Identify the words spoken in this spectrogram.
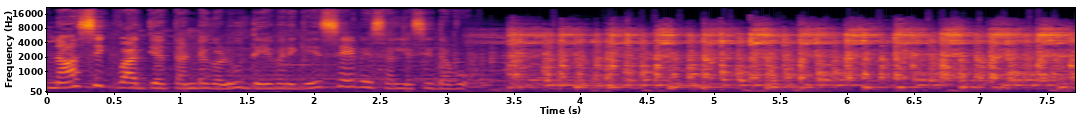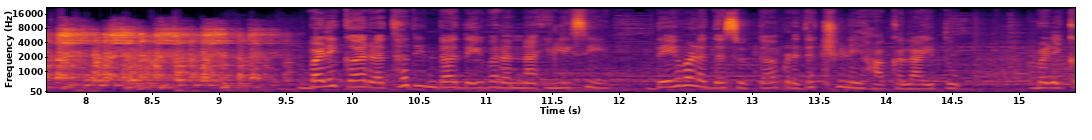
ನಾಸಿಕ್ ವಾದ್ಯ ತಂಡಗಳು ದೇವರಿಗೆ ಸೇವೆ ಸಲ್ಲಿಸಿದವು. ಬಳಿಕ ರಥದಿಂದ ದೇವರನ್ನ ಇಳಿಸಿ ದೇವಳದ ಸುತ್ತ ಪ್ರದಕ್ಷಿಣೆ ಹಾಕಲಾಯಿತು. ಬಳಿಕ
